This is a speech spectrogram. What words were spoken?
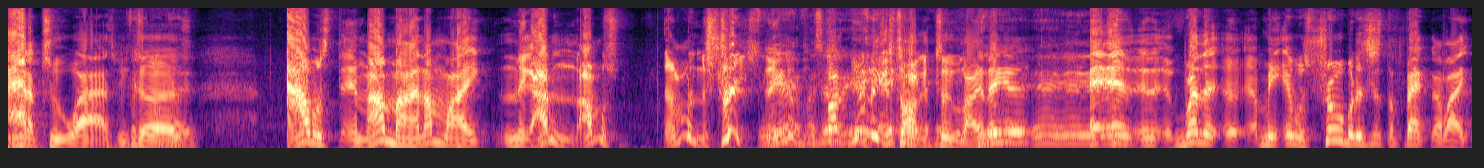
attitude wise because Okay. I was in my mind. I'm like, nigga, I'm, I'm, I'm in the streets, Yeah, nigga. for Fuck sure, you yeah. niggas talking to, like, Yeah, nigga. yeah, yeah, And, and, and whether uh, I mean, it was true, but it's just the fact that like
